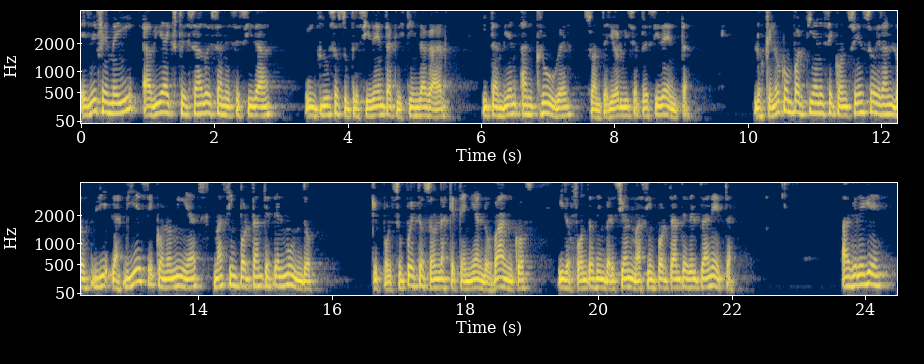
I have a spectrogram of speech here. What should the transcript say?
El FMI había expresado esa necesidad, incluso su presidenta Christine Lagarde, y también Ann Kruger, su anterior vicepresidenta. Los que no compartían ese consenso eran las diez economías más importantes del mundo, que por supuesto son las que tenían los bancos y los fondos de inversión más importantes del planeta. Agregué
